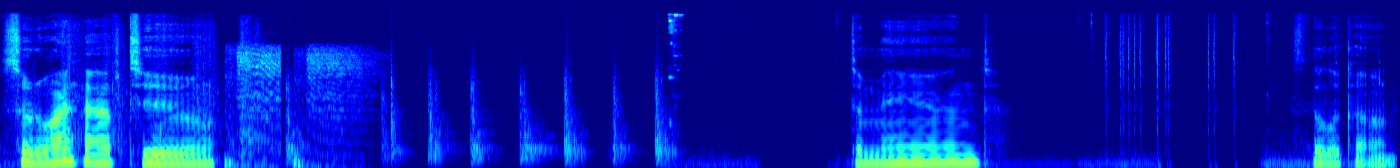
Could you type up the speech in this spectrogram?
So do I have to demand silicone?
